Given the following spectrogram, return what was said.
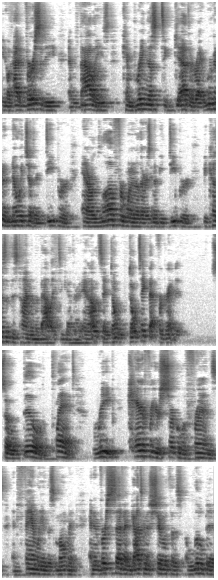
You know, adversity and valleys can bring us together, right? We're going to know each other deeper, and our love for one another is going to be deeper because of this time in the valley together. And I would say, don't don't take that for granted. So build, plant, reap, care for your circle of friends and family in this moment. And in verse 7, God's going to share with us a little bit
